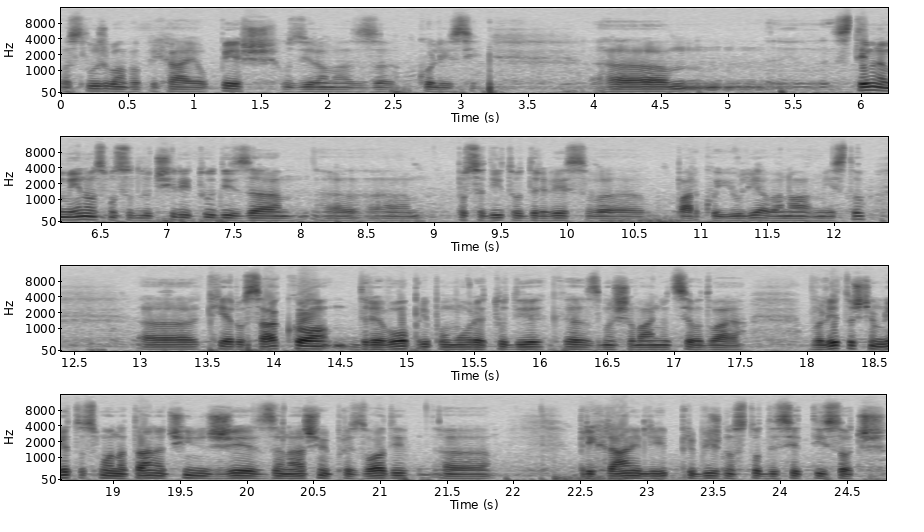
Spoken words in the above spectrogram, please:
v službo, ampak prihajajo peš oziroma z kolesi. S tem namenom smo se odločili tudi za posaditev dreves v parku Julija v Novem mestu, kjer vsako drevo pripomore tudi k zmanjševanju CO2. -ja. V letošnjem letu smo na ta način že z našimi proizvodi prihranili približno 110 tisoč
